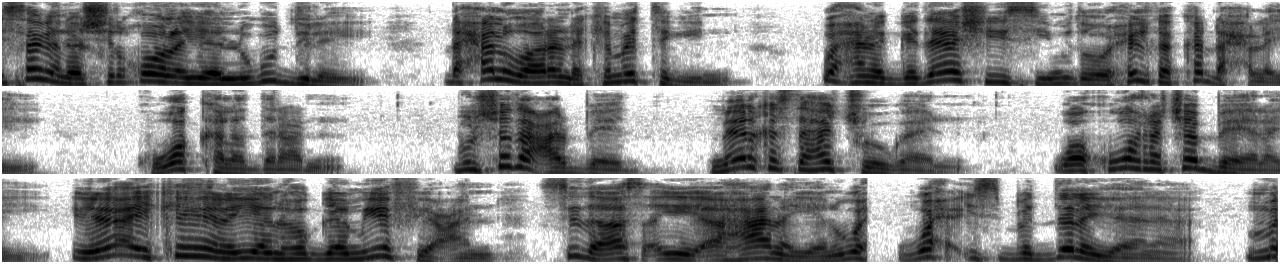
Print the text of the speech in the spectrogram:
isagana shirqool ayaa lagu dilay dhaxal waarana kama tegin waxaana gadaashiis yimid oo xilka ka dhaxlay kuwo kala daran. Bulshada carbeed meel kasta ha joogaan. Waa kuwo rajo beelay. Ilaa ay ka helayaan hoggaamiye fiican sidaas ayay ahaanayaan wax isbeddelayaana ma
